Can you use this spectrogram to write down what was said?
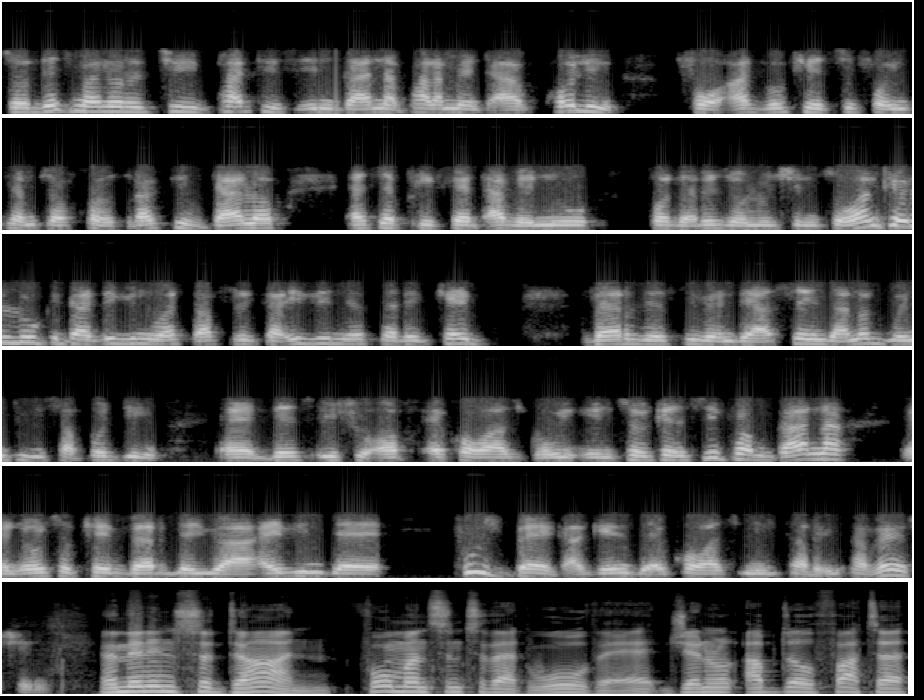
So these minority parties in Ghana parliament are calling for advocacy for in terms of constructive dialogue as a preferred avenue for the resolution. So one can look at even West Africa, even yesterday, Cape Verde, even they are saying they're not going to be supporting uh, this issue of ECOWAS going in. So you can see from Ghana and also Cape Verde, you are having the pushback against the ECOWAS military intervention. And then in Sudan, four months into that war there, General Abdel Fattah,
